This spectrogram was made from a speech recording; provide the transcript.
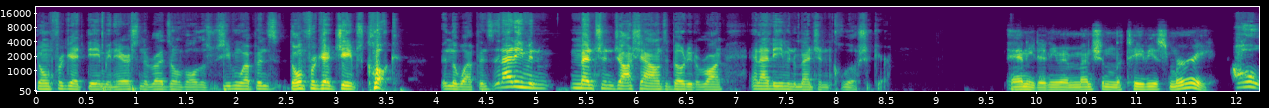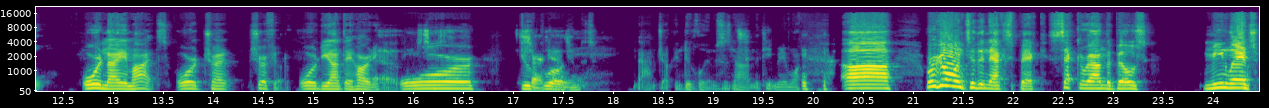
don't forget Damien Harris in the red zone of all those receiving weapons. Don't forget James Cook in the weapons, and I didn't even mention Josh Allen's ability to run, and I didn't even mention Khalil Shakir. And he didn't even mention Latavius Murray. Oh, or Nyheim Hines, or Trent Sherfield, or Deonte Harty, Uh, or Duke sarcasm. Williams. Nah, I'm joking. Duke Williams is not on the team anymore. uh, we're going to the next pick. Second round, the Bills. Me and Lance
